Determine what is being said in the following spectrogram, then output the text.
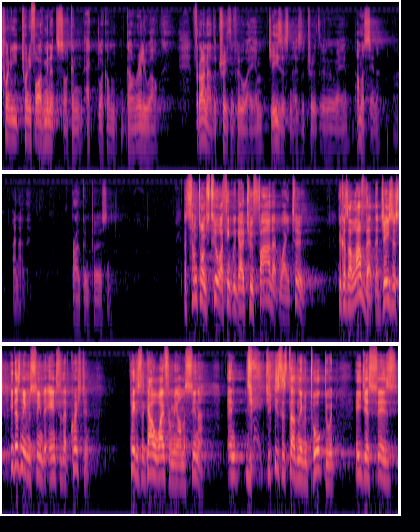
20, 25 minutes, I can act like I'm going really well. But I know the truth of who I am. Jesus knows the truth of who I am. I'm a sinner. I know that. Broken person. But sometimes, too, I think we go too far that way, too. Because I love that, that Jesus, he doesn't even seem to answer that question. Peter said, Go away from me, I'm a sinner. And Jesus doesn't even talk to it. He just says,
